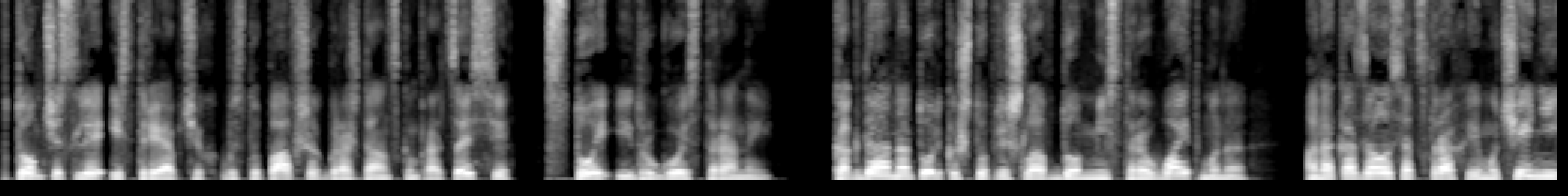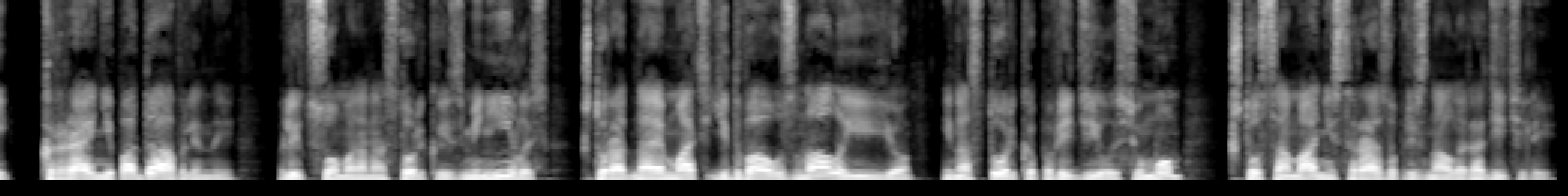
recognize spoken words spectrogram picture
в том числе и стряпчих, выступавших в гражданском процессе с той и другой стороны. Когда она только что пришла в дом мистера Уайтмана, она казалась от страха и мучений крайне подавленной, лицом она настолько изменилась, что родная мать едва узнала ее и настолько повредилась умом, что сама не сразу признала родителей.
